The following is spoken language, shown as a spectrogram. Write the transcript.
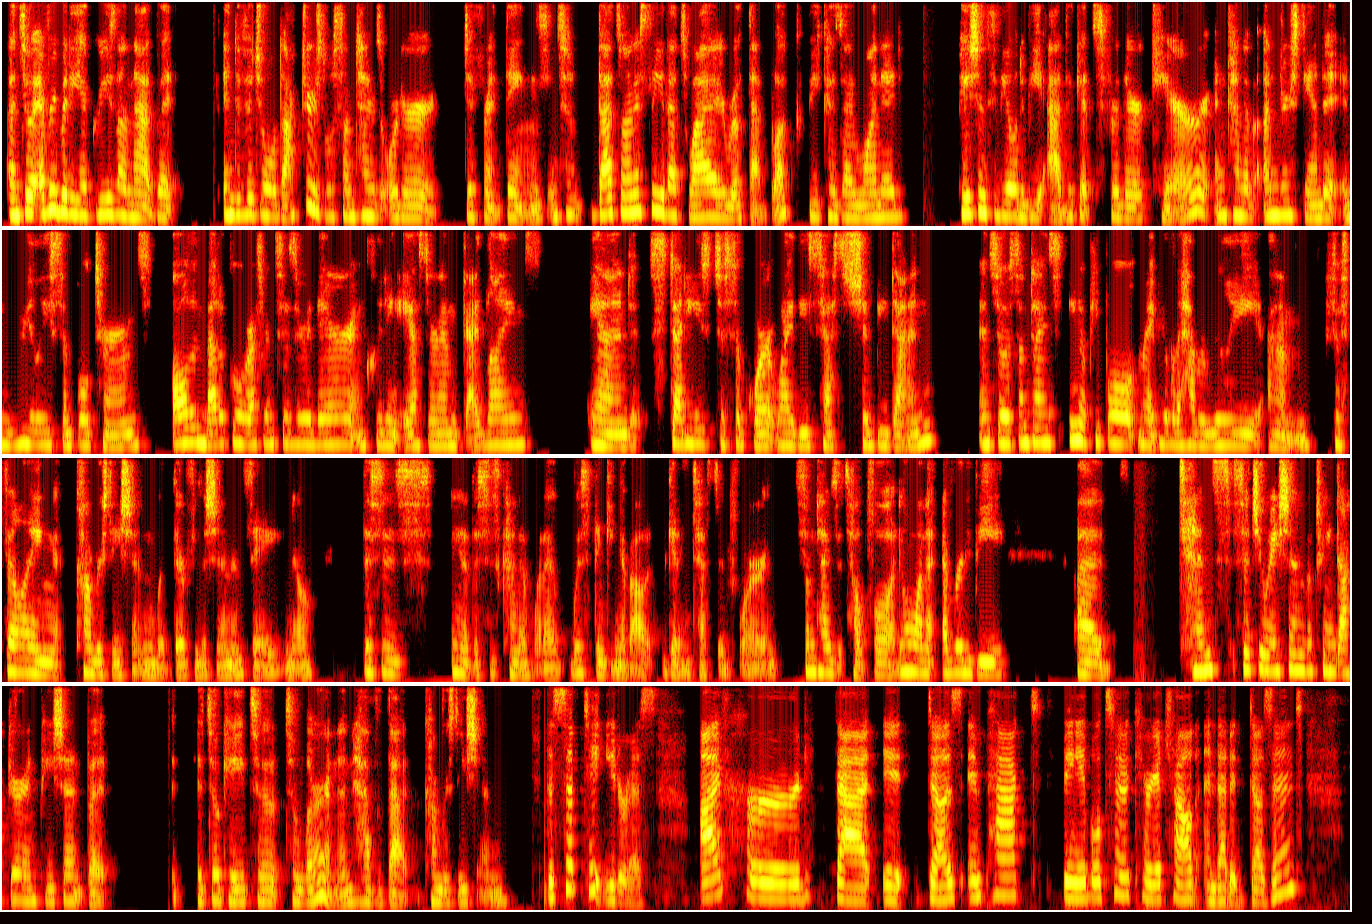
and so everybody agrees on that, but individual doctors will sometimes order different things. And so that's honestly, that's why I wrote that book because I wanted patients to be able to be advocates for their care and kind of understand it in really simple terms. All the medical references are there, including ASRM guidelines and studies to support why these tests should be done. And so sometimes, you know, people might be able to have a really um, fulfilling conversation with their physician and say, you know, this is, you know, this is kind of what I was thinking about getting tested for. And sometimes it's helpful. I don't want it ever to be a tense situation between doctor and patient, but it's okay to to learn and have that conversation. The septate uterus, I've heard that it does impact being able to carry a child and that it doesn't.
